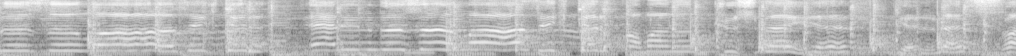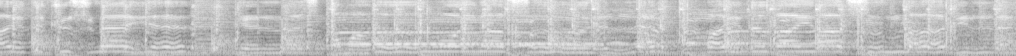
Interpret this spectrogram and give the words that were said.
kızı naziktir, elin kızı naziktir Amanın küsmeye gelmez, haydi küsmeye gelmez. Amanın oynasın eller, haydi kaynatsınlar diller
